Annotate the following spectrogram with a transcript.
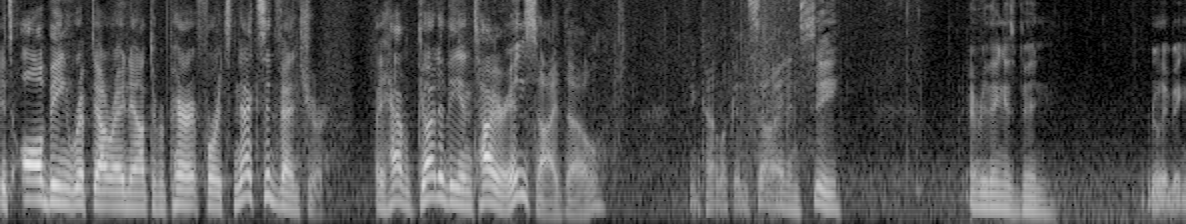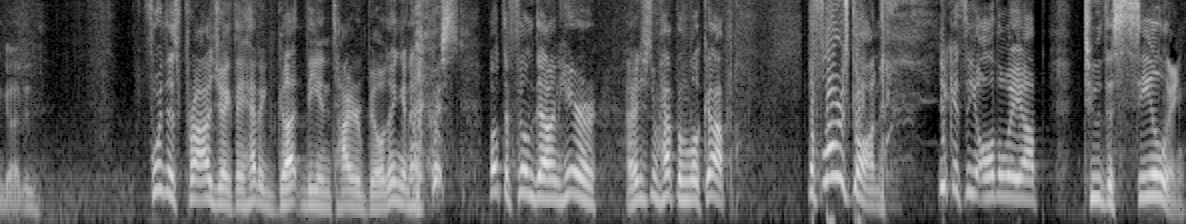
it's all being ripped out right now to prepare it for its next adventure. They have gutted the entire inside though. You can kind of look inside and see everything has been really been gutted. For this project, they had to gut the entire building, and I was about to film down here, I just happened to look up. The floor is gone. you can see all the way up to the ceiling.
